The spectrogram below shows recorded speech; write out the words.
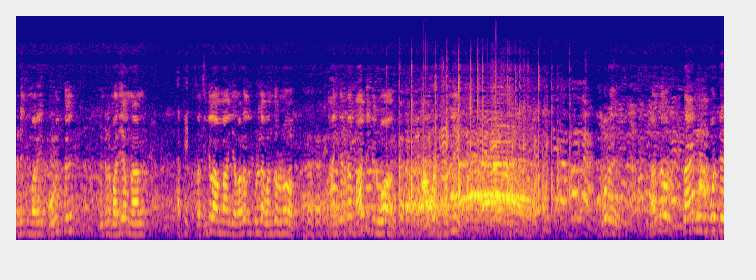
கிடைக்கும் வரை பொறுத்து இன்று மதியம் நான் சசிகலா அம்மா இங்க வர்றதுக்குள்ள வந்துடணும் அங்கிருந்தா மாட்டிக்கிடுவோம் அப்படின்னு சொல்லி ஒரு நல்ல ஒரு பிளான் ஒன்று போட்டு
